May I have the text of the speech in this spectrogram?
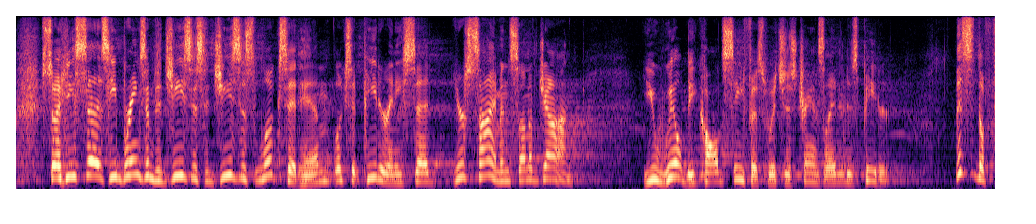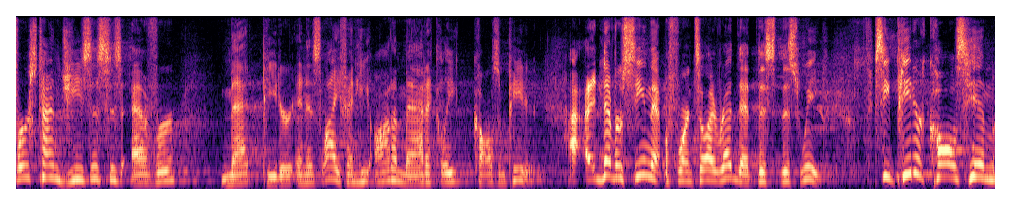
so he says, he brings him to Jesus, and Jesus looks at him, looks at Peter, and he said, You're Simon, son of John. You will be called Cephas, which is translated as Peter. This is the first time Jesus has ever met Peter in his life, and he automatically calls him Peter. I, would never seen that before until I read that this, this week. See, Peter calls him,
